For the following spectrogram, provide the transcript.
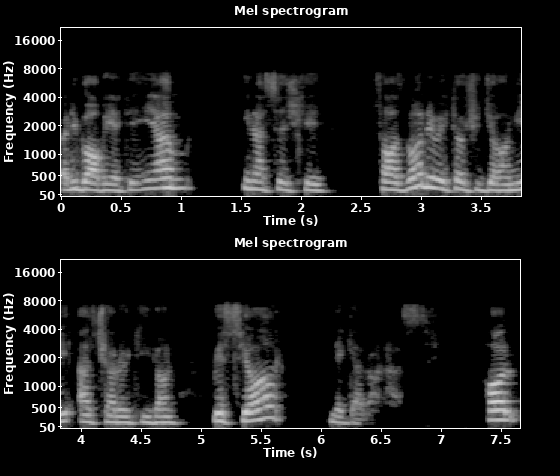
ولی واقعیت این هم این هستش که سازمان بهداشت جهانی از شرایط ایران بسیار نگران است حال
